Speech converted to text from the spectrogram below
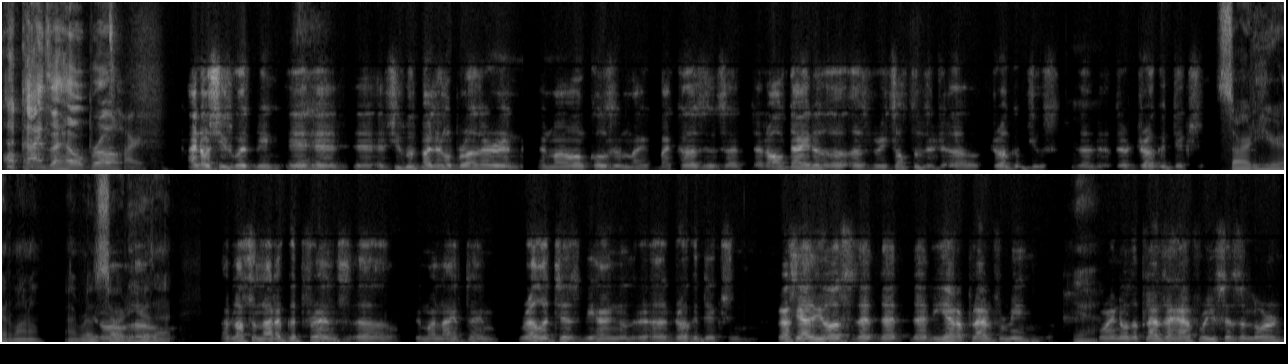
all kinds of help, bro. It's hard. I know she's with me, Yeah. and, and- and she's with my little brother and, and my uncles and my, my cousins that, that all died of, as a result of their uh, drug abuse, uh, their drug addiction. Sorry to hear, hermano. I'm really You know, sorry to hear uh, that. I've lost a lot of good friends uh, in my lifetime, relatives behind the uh, drug addiction. Gracias a Dios that, that, that He had a plan for me. Yeah. For I know the plans I have for you, says the Lord,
